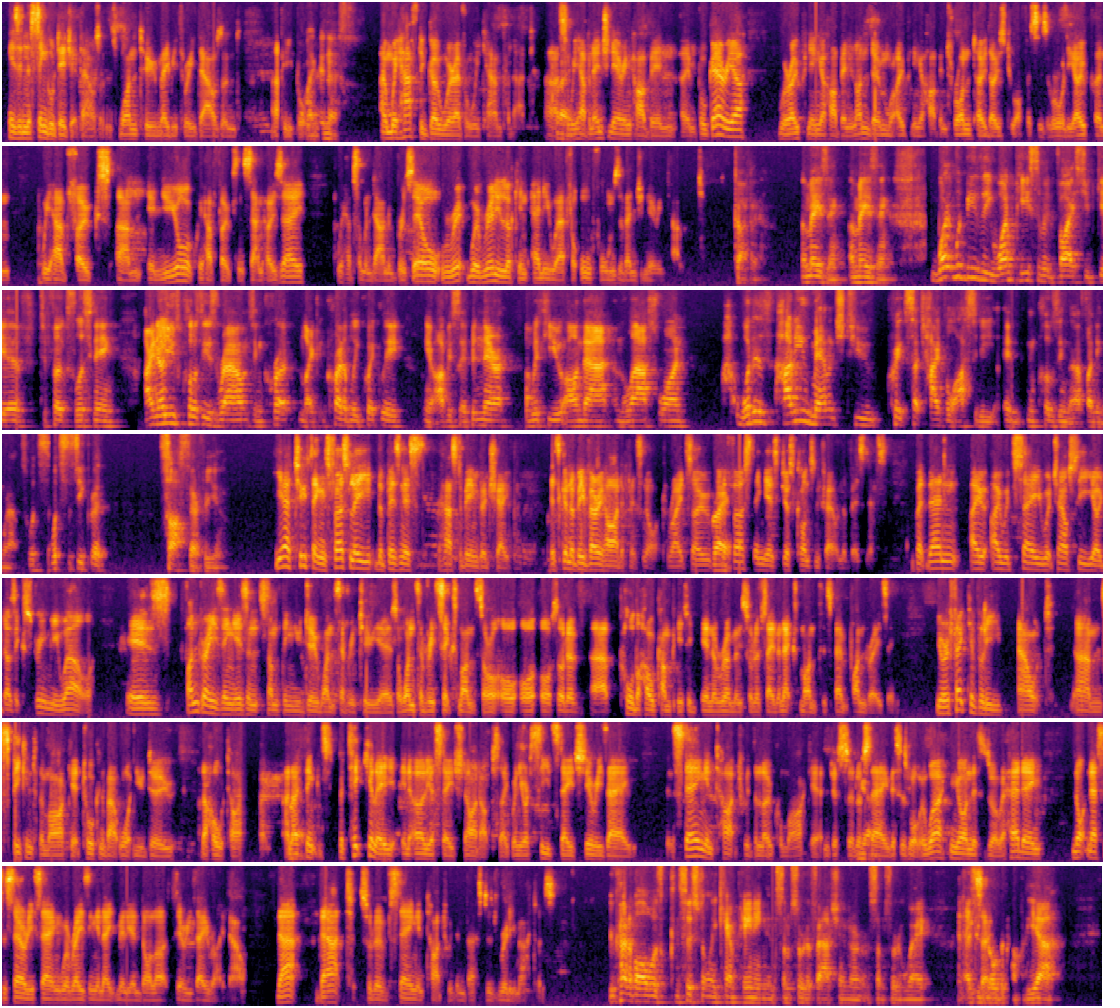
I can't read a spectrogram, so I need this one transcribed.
is in the single digit thousands, one, two, maybe 3,000 uh, people. My goodness. And we have to go wherever we can for that. Uh, right. So we have an engineering hub in, in Bulgaria. We're opening a hub in London. We're opening a hub in Toronto. Those two offices are already open. We have folks um, in New York. We have folks in San Jose. We have someone down in Brazil. We're, we're really looking anywhere for all forms of engineering talent. Got it. Amazing. Amazing. What would be the one piece of advice you'd give to folks listening I know you've closed these rounds incre- like incredibly quickly. You know, obviously I've been there with you on that and the last one. What is how do you manage to create such high velocity in, in closing the funding rounds? What's what's the secret sauce there for you? Yeah, two things. Firstly, the business has to be in good shape. It's going to be very hard if it's not, right? So right. the first thing is just concentrate on the business. But then I, I would say, which our CEO does extremely well, is fundraising isn't something you do once every two years or once every six months or, or, or, or sort of uh, pull the whole company to, in a room and sort of say the next month is spent fundraising. You're effectively out um, speaking to the market, talking about what you do the whole time. And. I think particularly in earlier stage startups, like when you're a seed stage series A, staying in touch with the local market and just sort of yeah. saying, this is what we're working on, this is where we're heading, not necessarily saying we're raising an $8 million series A right now. That that sort of staying in touch with investors really matters. You're kind of always consistently campaigning in some sort of fashion or some sort of way as you build the company. Yeah,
